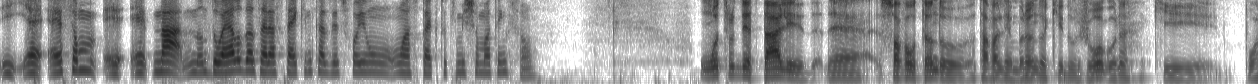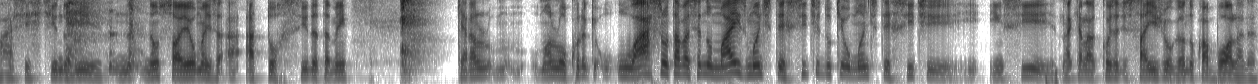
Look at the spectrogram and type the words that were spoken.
é, essa é, um, é, é, na, no duelo das áreas técnicas, esse foi um, um aspecto que me chamou a atenção. Um outro detalhe, é, só voltando, eu estava lembrando aqui do jogo, né? Que porra, assistindo ali, não só eu, mas a, a, torcida também, que era uma loucura. que O Arsenal estava sendo mais Manchester City do que o Manchester City em si, naquela coisa de sair jogando com a bola, né?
